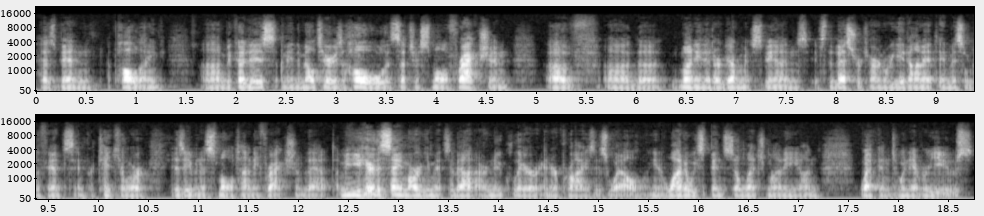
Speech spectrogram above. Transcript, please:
has been appalling um, because it is, I mean, the military as a whole is such a small fraction of uh, the money that our government spends. It's the best return we get on it, and missile defense in particular is even a small, tiny fraction of that. I mean, you hear the same arguments about our nuclear enterprise as well. You know, why do we spend so much money on weapons we never use?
